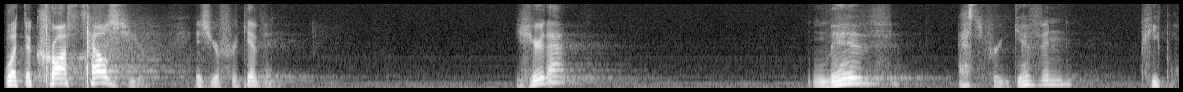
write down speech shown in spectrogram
What the cross tells you is you're forgiven. You hear that? Live as forgiven people.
